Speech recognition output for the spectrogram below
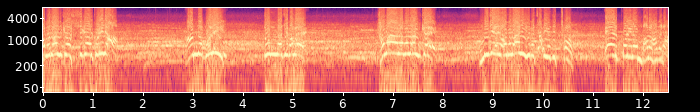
অবদানকে অস্বীকার করি না। আমরা বলি, তোমরা যেভাবে সবার অবদানকে নিজের অবদান হিসেবে চালিয়ে দিচ্ছ। এর পরিণাম ভালো হবে না।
